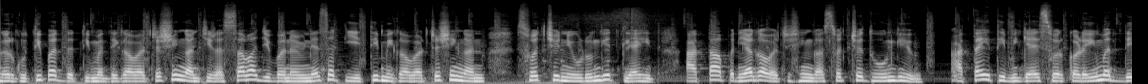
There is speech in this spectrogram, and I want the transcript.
घरगुती पद्धतीमध्ये गवारच्या शेंगांची रस्सा भाजी बनवण्यासाठी येथे मी गवारच्या शेंगांना स्वच्छ निवडून घेतले आहेत. आता आपण या गव्हाच्या शेंगा स्वच्छ धुवून घेऊ. आता येथे मी गॅसवर कढईमध्ये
